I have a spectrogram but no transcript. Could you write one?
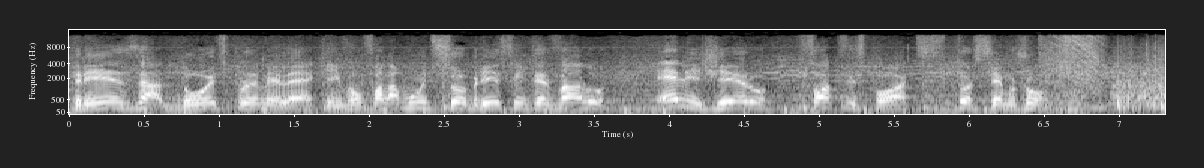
3 a 2 para o Emelec. Hein? Vamos falar muito sobre isso. O intervalo é ligeiro. Fox Sports, torcemos juntos.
